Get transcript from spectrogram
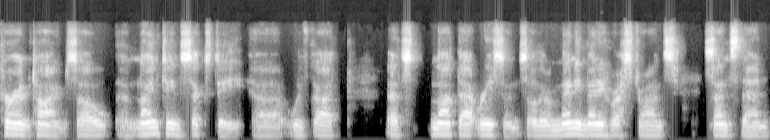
current times. So uh, 1960, uh, we've got that's not that recent. So there are many, many restaurants since then.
